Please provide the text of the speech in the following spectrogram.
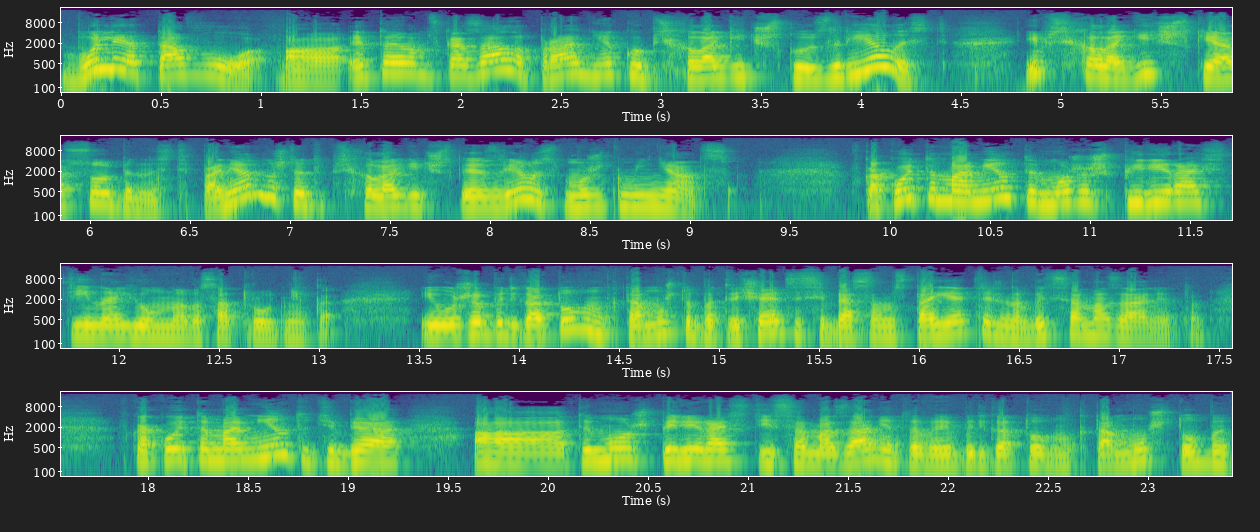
Более того, а, это я вам сказала про некую психологическую зрелость и психологические особенности. Понятно, что эта психологическая зрелость может меняться. В какой-то момент ты можешь перерасти наемного сотрудника и уже быть готовым к тому, чтобы отвечать за себя самостоятельно, быть самозанятым. В какой-то момент у тебя а, ты можешь перерасти самозанятого и быть готовым к тому, чтобы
